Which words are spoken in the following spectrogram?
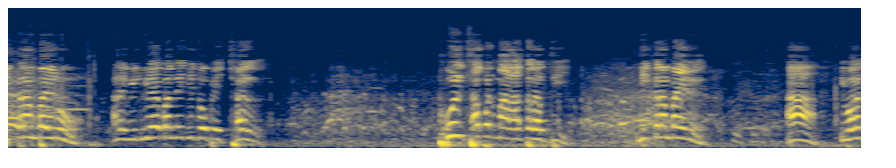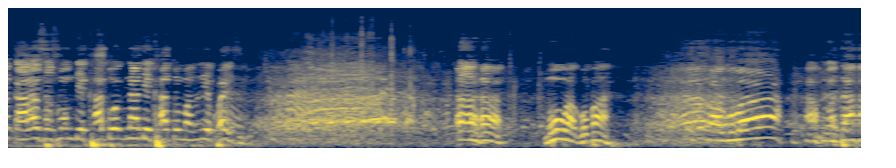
વિક્રમભાઈ નું અને વીડિયો બંધી દીધો પે છલ. ફૂલ સપોર્ટ મારા તરફથી. વિક્રમભાઈ ને હા ઈવન કાળા સસમાં દેખાતો કે ના દેખાતો મને દેખાય છે. હું વાઘોબા વાઘુબા આ બધા.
